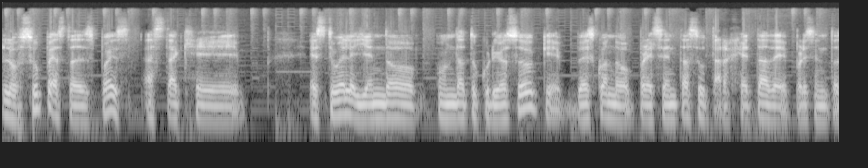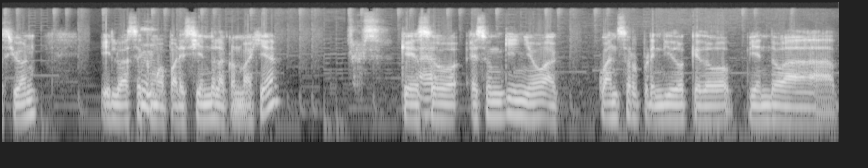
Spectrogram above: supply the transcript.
lo supe hasta después, hasta que estuve leyendo un dato curioso que ves cuando presenta su tarjeta de presentación y lo hace como Mm. apareciéndola con magia. Que eso es un guiño a cuán sorprendido quedó viendo a,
